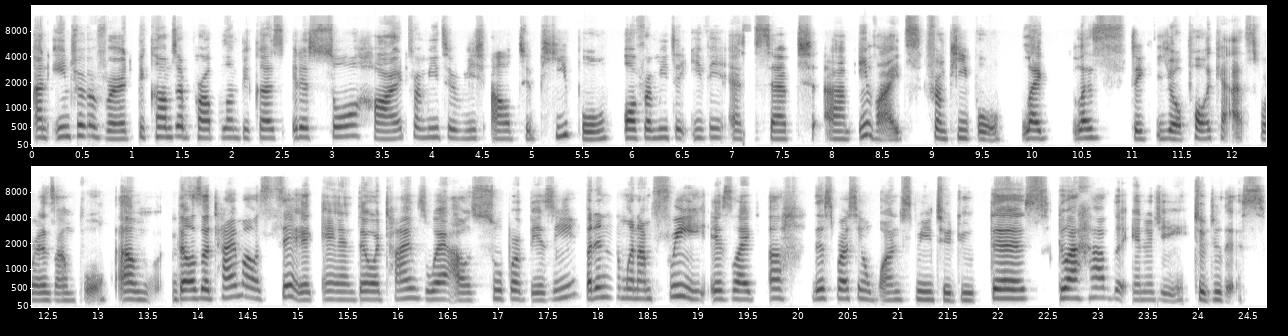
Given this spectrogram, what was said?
an introvert becomes a problem because it is so hard for me to reach out to people or for me to even accept um, invites from people. Like, let's take your podcast, for example. Um, there was a time I was sick, and there were times where I was super busy. But then when I'm free, it's like, ugh, this person wants me to do this. Do I have the energy to do this?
